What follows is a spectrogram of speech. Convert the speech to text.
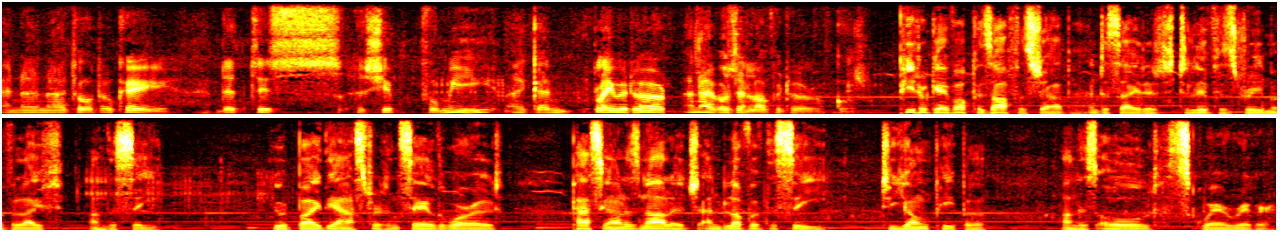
And then I thought, okay, that is a ship for me. I can play with her. And I was in love with her, of course. Peter gave up his office job and decided to live his dream of a life on the sea. He would buy the Astrid and sail the world, passing on his knowledge and love of the sea to young people on this old square rigger.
